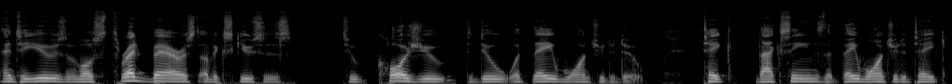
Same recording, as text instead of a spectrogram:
and to use the most threadbarest of excuses to cause you to do what they want you to do. Take vaccines that they want you to take,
